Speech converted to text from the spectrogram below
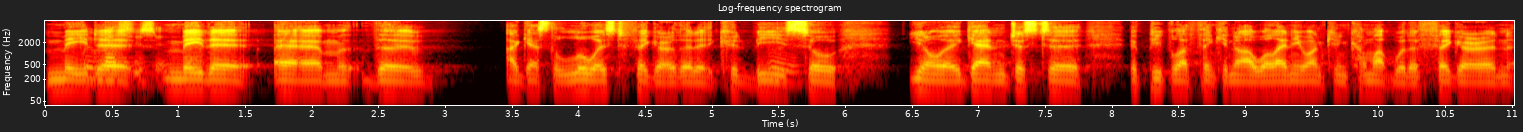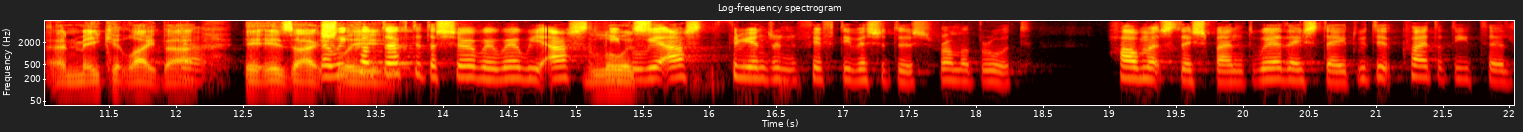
made it, it, made it um, the I guess the lowest figure that it could be. Mm. So you know, again, just to, if people are thinking, oh, well, anyone can come up with a figure and, and make it like that, yeah. it is actually. No, we conducted a survey where we asked people, we asked 350 visitors from abroad how much they spent, where they stayed. We did quite a detailed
